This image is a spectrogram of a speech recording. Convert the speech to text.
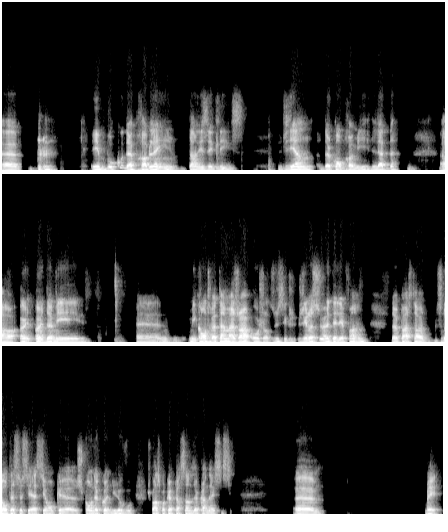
Euh, et beaucoup de problèmes dans les églises viennent de compromis là-dedans. Alors, un, de mes, euh, mes contretemps majeurs aujourd'hui, c'est que j'ai reçu un téléphone d'un pasteur d'une autre association que, qu'on a connue. je ne pense pas que personne le connaisse ici. Euh, mais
